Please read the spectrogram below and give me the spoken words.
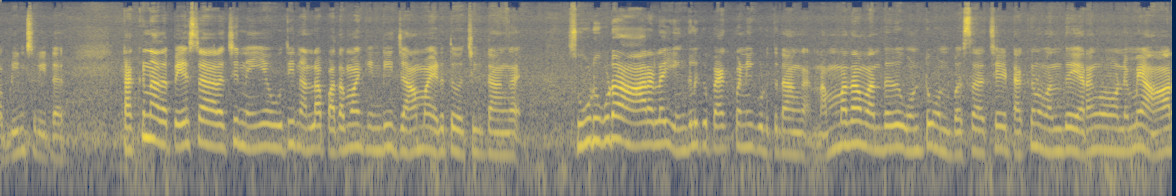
அப்படின்னு சொல்லிட்டார். டக்குன்னு அதை பேஸ்ட்டாக அரைச்சி நெய்யை ஊற்றி நல்லா பதமாக கிண்டி ஜாமா எடுத்து வச்சுக்கிட்டாங்க. சூடு கூட ஆறலை எங்களுக்கு பேக் பண்ணி கொடுத்துட்டாங்க. நம்ம தான் வந்தது ஒன் டு ஒன் பஸ் ஆச்சே டக்குன்னு வந்து இறங்கினோடனே ஆற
